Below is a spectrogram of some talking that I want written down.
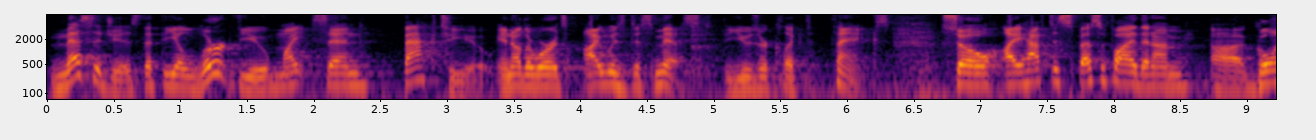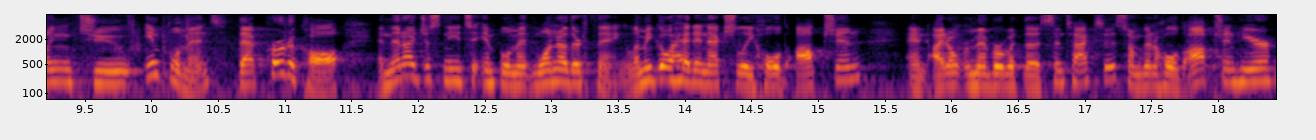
messages that the alert view might send back to you. In other words, I was dismissed. The user clicked thanks. So I have to specify that I'm uh, going to implement that protocol, and then I just need to implement one other thing. Let me go ahead and actually hold option, and I don't remember what the syntax is, so I'm going to hold option here.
